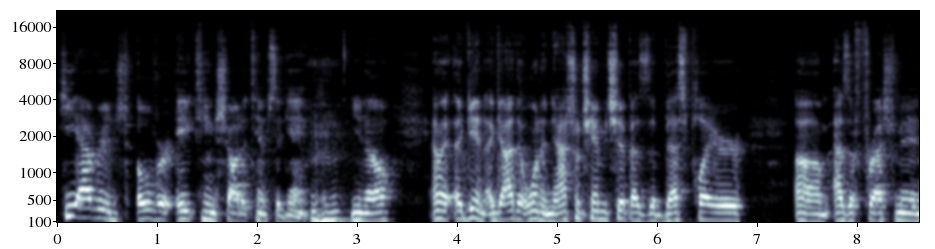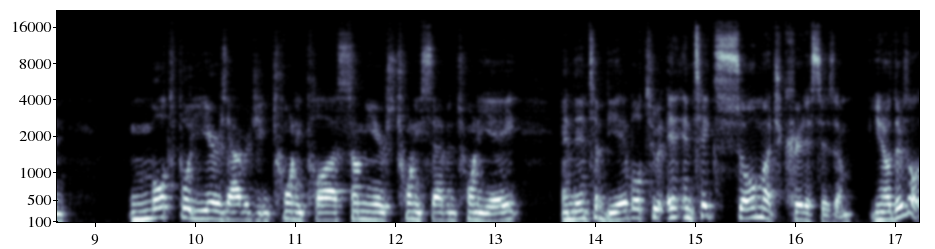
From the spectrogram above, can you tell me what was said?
he averaged over 18 shot attempts a game. Mm-hmm. You know, and again, a guy that won a national championship as the best player um, as a freshman, multiple years averaging 20 plus, some years 27, 28, and then to be able to and, and take so much criticism. You know, there's a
